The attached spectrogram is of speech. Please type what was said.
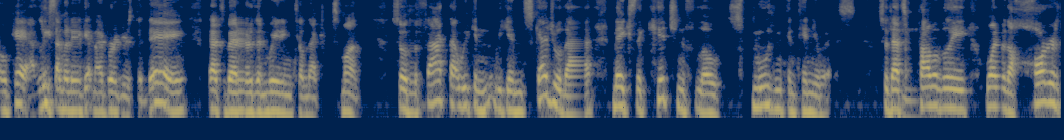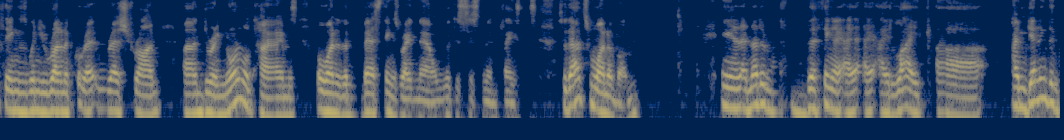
okay at least i'm going to get my burgers today that's better than waiting till next month so the fact that we can we can schedule that makes the kitchen flow smooth and continuous so that's mm. probably one of the harder things when you run a restaurant uh, during normal times, but one of the best things right now with the system in place. So that's one of them. And another the thing I, I, I like, uh, I'm getting to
